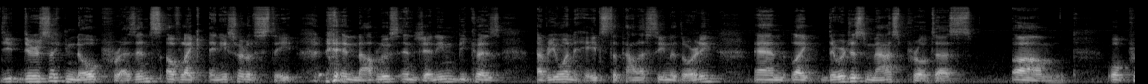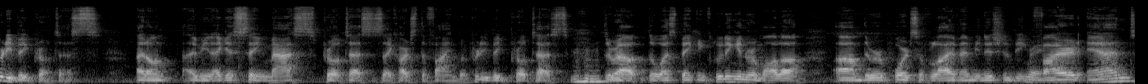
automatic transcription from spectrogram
there's like no presence of like any sort of state in Nablus and Jenin because everyone hates the Palestinian Authority, and like there were just mass protests, um, well, pretty big protests. I don't. I mean, I guess saying mass protests is like hard to define, but pretty big protests throughout the West Bank, including in Ramallah, Um, there were reports of live ammunition being Right. fired, and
